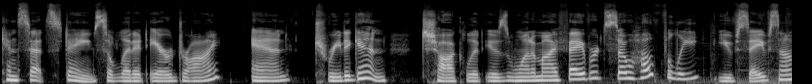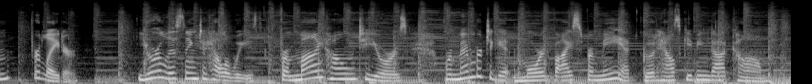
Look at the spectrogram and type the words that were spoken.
can set stains, so let it air dry and treat again. Chocolate is one of my favorites, so hopefully you've saved some for later. You're listening to Heloise, from my home to yours. Remember to get more advice from me at goodhousekeeping.com.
